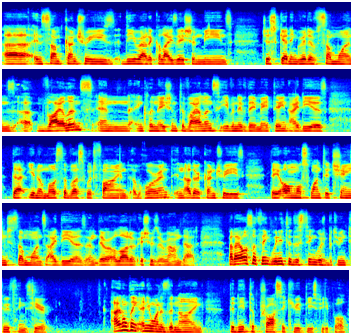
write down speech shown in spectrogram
Uh, in some countries, de-radicalization means just getting rid of someone's uh, violence and inclination to violence, even if they maintain ideas that you know most of us would find abhorrent. In other countries, they almost want to change someone's ideas, and there are a lot of issues around that. But I also think we need to distinguish between two things here. I don't think anyone is denying the need to prosecute these people.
